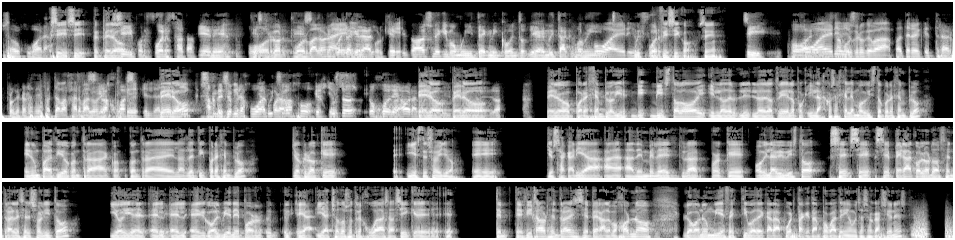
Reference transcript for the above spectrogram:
Saúl jugará. sí sí pe- pero sí, por fuerza también, ¿eh? Por- por que balón aéreo, que, la- porque- es un equipo muy técnico, entonces, muy, Por muy, muy muy fuerte. físico sí Sí, juego Juego aéreo. aéreo yo creo que va, va a tener que entrar, porque nos hace falta bajar Sí, balones. el pero- aunque tú quieras jugar por mucho abajo, Que ellos- justo no juegue ahora. Pero- pero-. Pero, por ejemplo, vi- vi- visto hoy y lo, de- lo del otro día y, lo las cosas que le hemos visto, por ejemplo, en un partido contra, co- contra el Athletic, por ejemplo, yo creo que, eh, y este soy yo, eh, yo sacaría a, a Dembélé de titular, porque hoy lo habéis visto, se, se, se pega con los dos centrales el solito, y hoy el, el, el- el gol viene por... eh, Y ha hecho dos o tres jugadas así, que eh, te, te fijas los centrales y se pega. A lo mejor no, luego no es muy efectivo de cara a puerta, que tampoco ha tenido muchas ocasiones,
